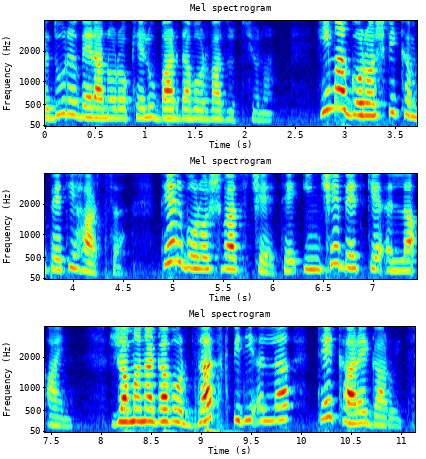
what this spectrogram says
գդուրը վերանորոգելու բարդավորվածությունը։ Հիմա գորոշվի քմփեթի հարցը։ Թեր որոշված չէ, թե ինչ է պետք է ըլլա այն։ Ժամանակավոր ծածկ պիտի ըլլա, թե քարե գառույց։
